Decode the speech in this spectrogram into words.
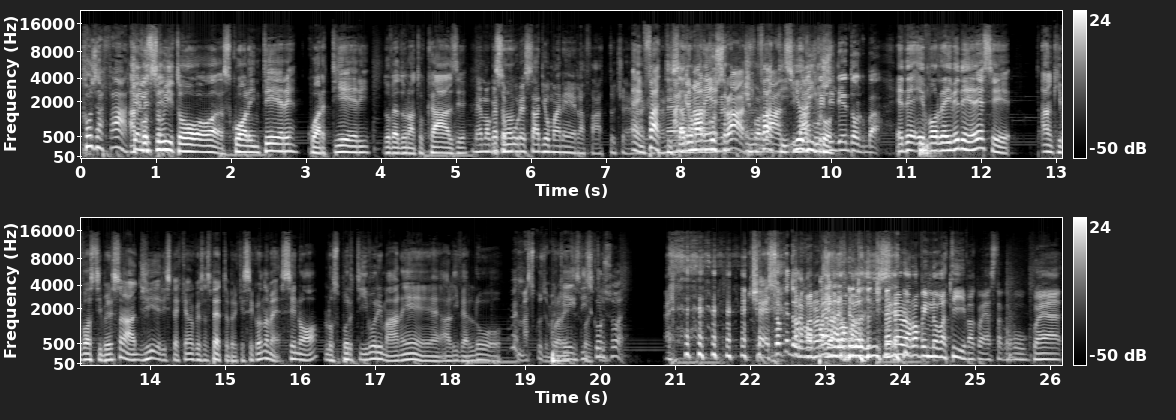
cosa fa? Ha Cioè, nel costruito eh, scuole intere, quartieri, dove ha donato case. Beh, ma questo sono- pure Stadio Mané l'ha fatto. Cioè, Eh, infatti, non è- Mane, Marcus Rashford, infatti, anzi, io dico, Così di Dogba. ed è- e vorrei vedere se anche i vostri personaggi rispecchiano questo aspetto, perché secondo me, se no, lo sportivo rimane a livello... Vabbè, ma scusa, ma che sportivo. discorso è? Cioè, so che No, dovremmo non, è parlare una dello- roba, non è una roba innovativa questa comunque. eh.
